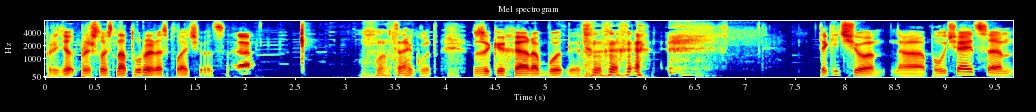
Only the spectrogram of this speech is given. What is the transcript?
Придет, пришлось натурой расплачиваться. Да. Вот так вот ЖКХ работает. Так и чё, а, получается,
